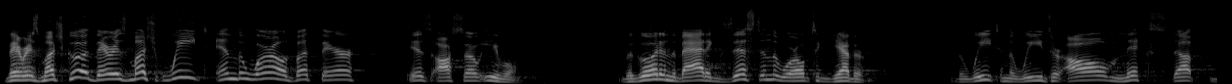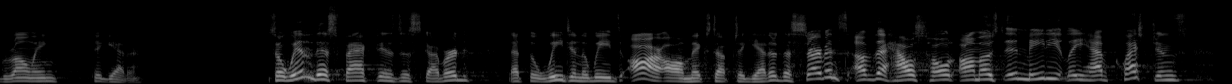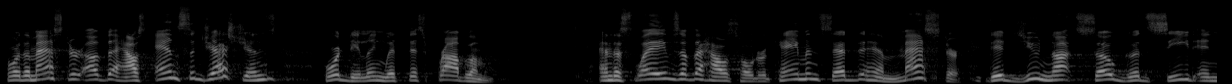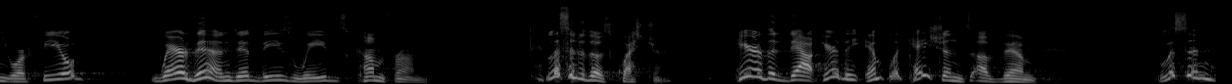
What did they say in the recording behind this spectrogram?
There is much good, there is much wheat in the world, but there is also evil. The good and the bad exist in the world together. The wheat and the weeds are all mixed up, growing together. So, when this fact is discovered, that the wheat and the weeds are all mixed up together, the servants of the household almost immediately have questions for the master of the house and suggestions for dealing with this problem. And the slaves of the householder came and said to him, Master, did you not sow good seed in your field? Where then did these weeds come from? Listen to those questions. Hear the doubt, hear the implications of them. Listen,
